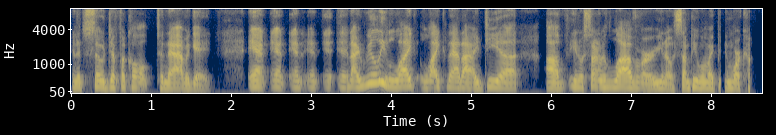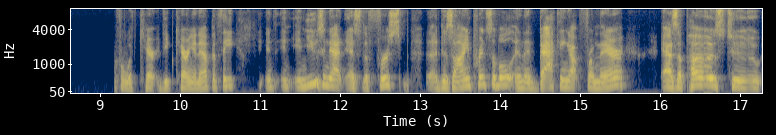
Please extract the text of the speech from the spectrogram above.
and it's so difficult to navigate. And and and and, and i really like like that idea of you know starting with love or you know some people might be more comfortable with care, deep caring and empathy in, in, in using that as the first uh, design principle and then backing up from there as opposed to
